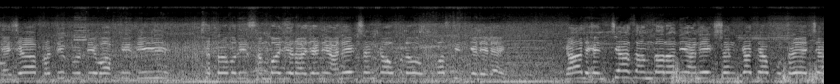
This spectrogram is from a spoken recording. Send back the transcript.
त्याच्या प्रतिकृती बाबतीतही छत्रपती संभाजीराजांनी अनेक शंका उपल उपस्थित केलेल्या आहेत. काल ह्यांच्याच आमदारांनी अनेक शंका त्या पुतळ्याच्या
